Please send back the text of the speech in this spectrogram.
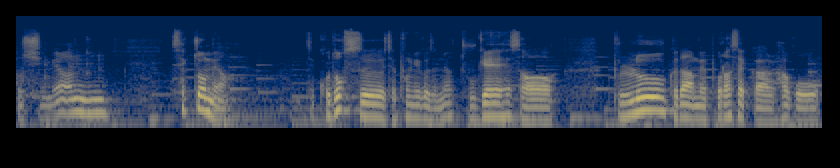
보시면 색조명 고독스 제품이거든요. 두 개 해서 블루 그 다음에 보라 색깔 하고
